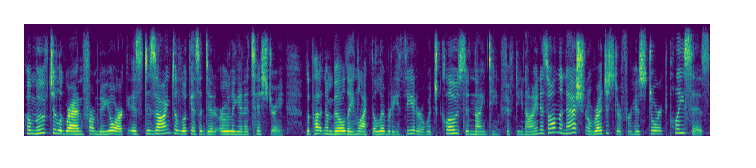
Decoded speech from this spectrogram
who moved to La Grande from New York, is designed to look as it did early in its history. The Putnam Building, like the Liberty Theater, which closed in 1959, is on the National Register for Historic Places.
